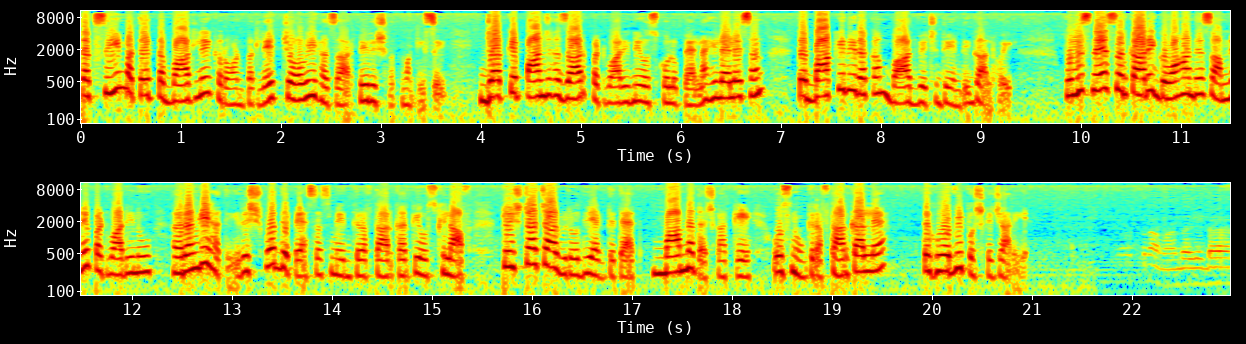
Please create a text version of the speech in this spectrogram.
ਤਕਸੀਮ ਅਤੇ ਤਬਾਦਲੇ ਕਰਾਉਣ ਬਦਲੇ 24000 ਰੁਪਏ ਰਿਸ਼ਵਤ ਮੰਗੀ ਸੀ, ਜਦਕਿ 5000 ਪਟਵਾਰੀ ਨੇ ਉਸ ਕੋਲੋਂ ਪਹਿਲਾਂ ਹੀ ਲੈ ਲਏ ਸਨ ਤੇ ਬਾਕੀ ਦੀ ਰਕਮ ਬਾਅਦ ਵਿੱਚ ਦੇਣ ਦੀ ਗੱਲ ਹੋਈ। ਪੁਲਿਸ ਨੇ ਸਰਕਾਰੀ ਗਵਾਹਾਂ ਦੇ ਸਾਹਮਣੇ ਪਟਵਾਰੀ ਨੂੰ ਰੰਗੇ ਹੱਥੀ ਰਿਸ਼ਵਤ ਦੇ ਪੈਸੇ ਸਮੇਤ ਗ੍ਰਿਫਤਾਰ ਕਰਕੇ ਉਸ ਖਿਲਾਫ ਭ੍ਰਿਸ਼ਟਾਚਾਰ ਵਿਰੋਧੀ ਐਕਟ ਦੇ ਤਹਿਤ ਮਾਮਲਾ ਦਰਜ ਕਰਕੇ ਉਸ ਨੂੰ ਗ੍ਰਿਫਤਾਰ ਕਰ ਲਿਆ ਤੇ ਹੋਰ ਵੀ ਪੁੱਛਗਿੱਛ ਜਾਰੀ ਹੈ। ਭਰਾਵਾਂ ਦਾ ਜਿਹੜਾ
